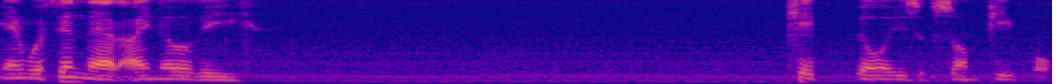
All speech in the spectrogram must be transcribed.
And within that, I know the capabilities of some people.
